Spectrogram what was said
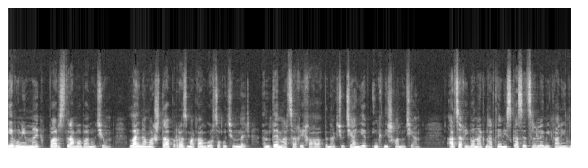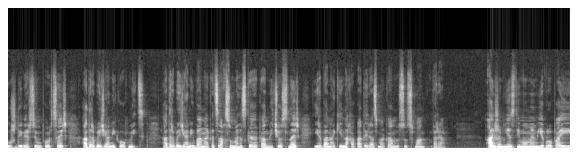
եւ ունի մեկ պարզ տրամաբանություն՝ լայնամասշտաբ ռազմական գործողություններ ընդդեմ Արցախի խաղաղ բնակչության եւ ինքնիշխանության։ Արցախի բանակն արդեն իսկ ասացրել է մի քանի լուրջ դիվերսիոն փորձեր Ադրբեջանի կողմից։ Ադրբեջանի բանակը ծախսում է հսկայական միջոցներ իր բանակի նախապատերազմական ուսուցման վրա։ Այժմ ես դիմում եմ Եվրոպայի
